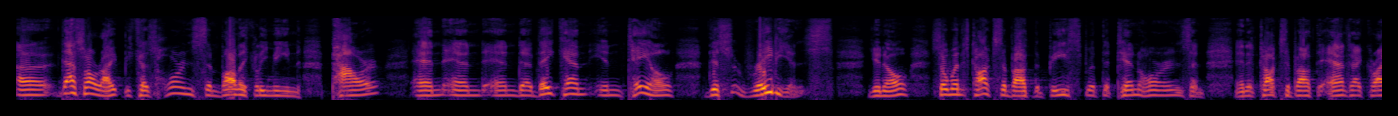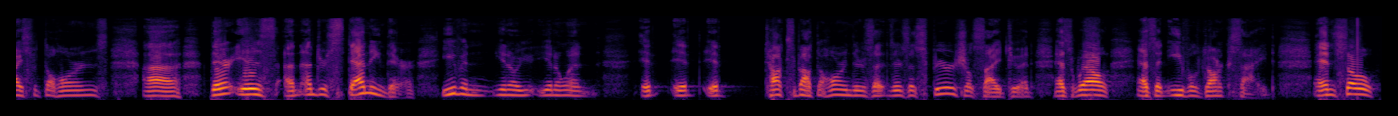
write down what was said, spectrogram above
uh, that's all right because horns symbolically mean power and and and uh, they can entail this radiance you know? So when it talks about the beast with the ten horns and and it talks about the antichrist with the horns uh, there is an understanding there. Even you know you, you know when it it it talks about the horn there's a there's a spiritual side to it as well as an evil dark side. And so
